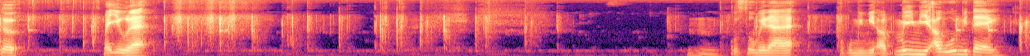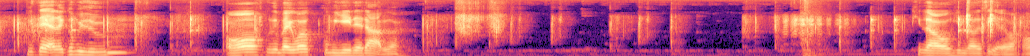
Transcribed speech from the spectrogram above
เถอะ ไม่อยู่แล้วอืมกูสู้ไม่ได้แล้วกูมีมีอาไม่มีอาวุธมีแต่มีแต่อะไรก็ไม่รู้ อ๋อกูลืมไปว่ากูมีได้ดาบด้วยว่ะที่เราทีมเราสีอะไรวะ อ๋อ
